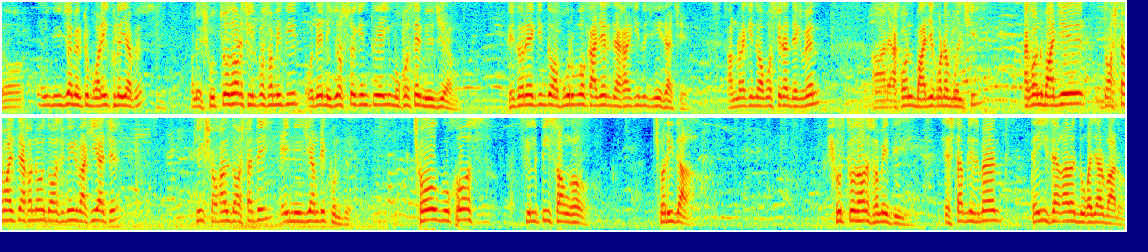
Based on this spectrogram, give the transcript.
তো এই মিউজিয়াম একটু পরেই খুলে যাবে। মানে সূত্রধর শিল্প সমিতির ওদের নিজস্ব কিন্তু এই মুখোশের মিউজিয়াম ভেতরে কিন্তু অপূর্ব কাজের দেখার কিন্তু জিনিস আছে। আপনারা কিন্তু অবশ্যই এটা দেখবেন। আর এখন বাজে কটা বলছি। এখন বাজে দশটা বাজতে এখনও দশ মিনিট বাকি আছে। ঠিক সকাল দশটাতেই এই মিউজিয়ামটি খুলবে। ছৌ মুখোশ শিল্পী সংঘ, চরিদা, সূত্রধর সমিতি এস্টাবলিশমেন্ট তেইশ এগারো দু হাজার বারো।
